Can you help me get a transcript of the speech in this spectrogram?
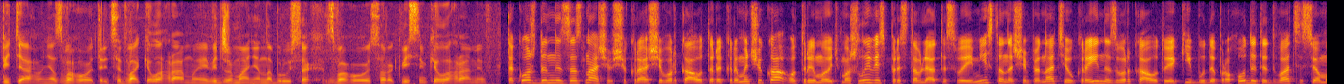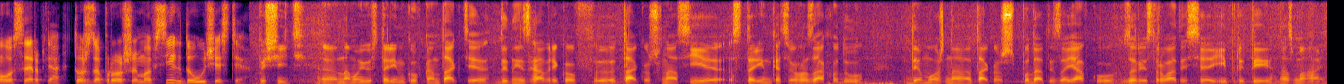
Підтягування з вагою 32 кг, віджимання на брусях з вагою 48 кг. Також Денис зазначив, що кращі воркаутери Кременчука отримають можливість представляти своє місто на чемпіонаті України з воркауту, який буде проходити 27 серпня. Тож запрошуємо всіх до участі. Пишіть е, на мою сторінку ВКонтакті Денис Гавріков. Е, Також у нас є сторінка цього заходу, де можна також подати заявку, зареєструватися і прийти на змагання.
